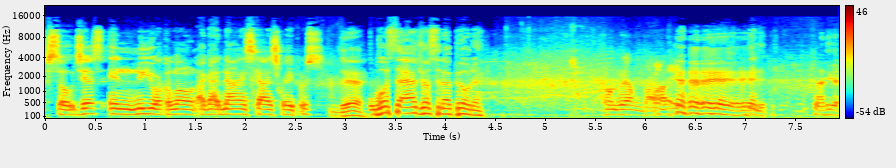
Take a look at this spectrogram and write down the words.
So just in New York alone, I got nine skyscrapers. Yeah. What's the address of that building? I don't know that one by heart.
